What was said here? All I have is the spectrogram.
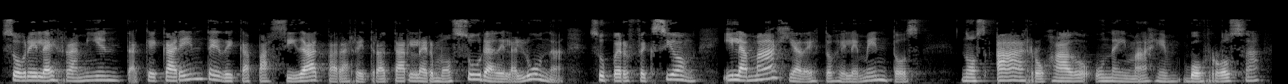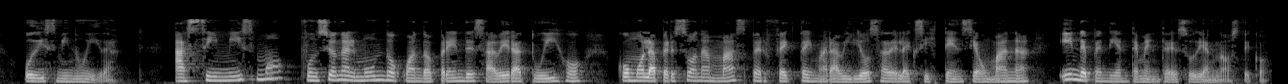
sobre la herramienta que carente de capacidad para retratar la hermosura de la luna, su perfección y la magia de estos elementos, nos ha arrojado una imagen borrosa o disminuida. Asimismo, funciona el mundo cuando aprendes a ver a tu hijo como la persona más perfecta y maravillosa de la existencia humana, independientemente de su diagnóstico.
